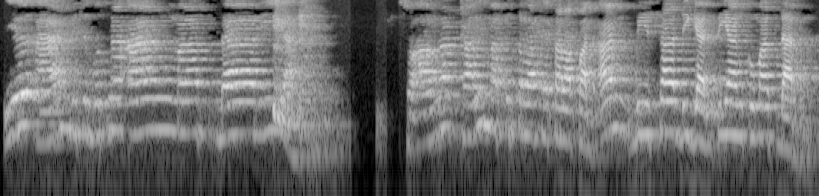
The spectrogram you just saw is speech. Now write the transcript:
Ieu an disebutna an masdariyah. Soalnya kalimat setelah eta lapan an bisa digantian ku masdar.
